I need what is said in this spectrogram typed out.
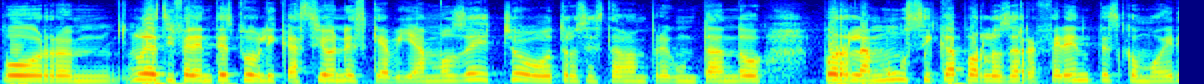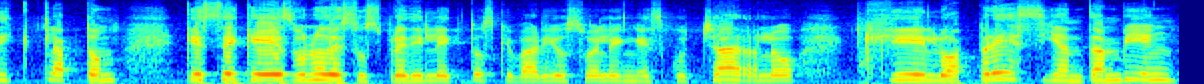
por mm, las diferentes publicaciones que habíamos hecho, otros estaban preguntando por la música, por los referentes como Eric Clapton, que sé que es uno de sus predilectos, que varios suelen escucharlo, que lo aprecian también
